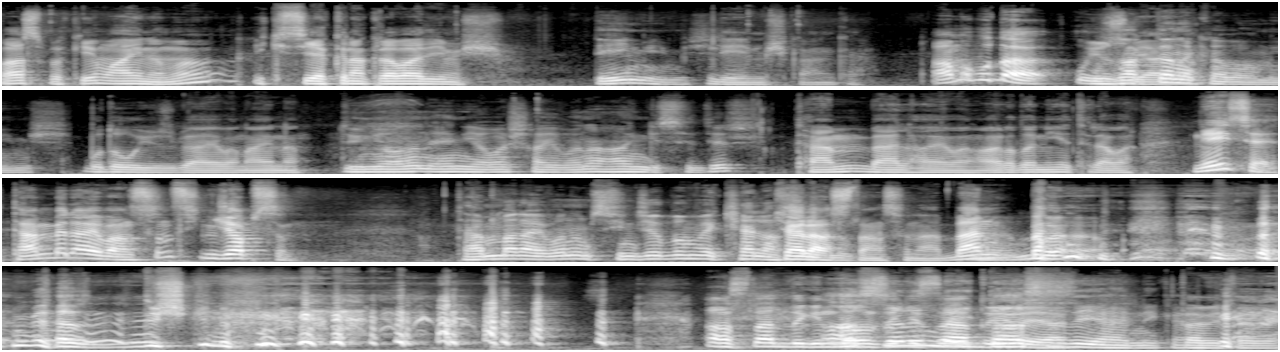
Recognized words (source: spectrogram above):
Bas bakayım aynı mı? İkisi yakın akraba değilmiş. Değil miymiş? Değilmiş kanka. Ama bu da uyuz bir Uzaktan hayvan. akraba mıymış? Bu da uyuz bir hayvan aynen. Dünyanın en yavaş hayvanı hangisidir? Tembel hayvan. Arada niye tire var? Neyse tembel hayvansın sincapsın. Tembel hayvanım sincapım ve kel aslanım. Kel aslansın abi. Ben, Ben- Biraz düşkünüm. aslan da günde 18 Aslanın da saat uyuyor ya. iddiasızı yani. kanka. Tabii tabii.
